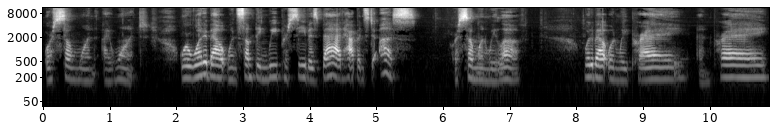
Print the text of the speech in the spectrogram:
or someone I want? Or what about when something we perceive as bad happens to us or someone we love? What about when we pray and pray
